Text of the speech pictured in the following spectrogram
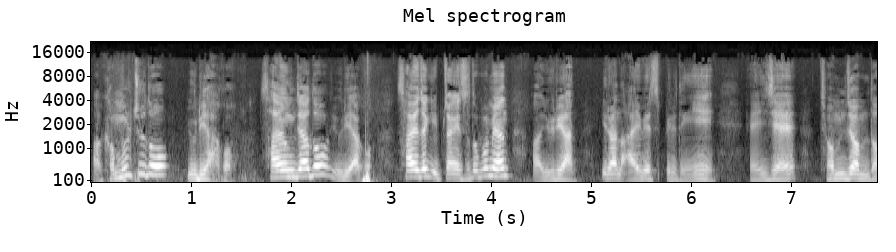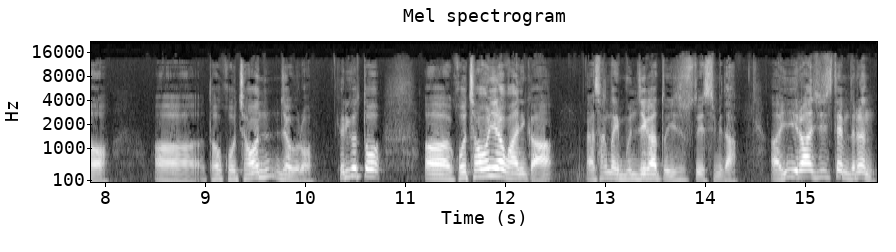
어, 건물주도 유리하고 사용자도 유리하고 사회적 입장에서도 보면 어, 유리한 이런 IBS 빌딩이 예, 이제 점점 더, 어, 더 고차원적으로 그리고 또 어, 고차원이라고 하니까 상당히 문제가 또 있을 수도 있습니다. 어, 이러한 시스템들은 어,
